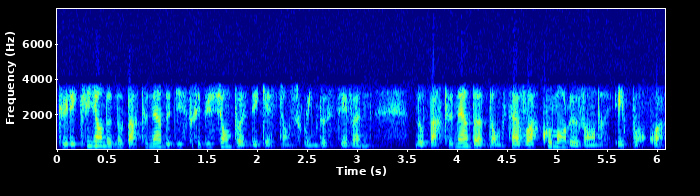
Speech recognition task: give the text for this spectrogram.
que les clients de nos partenaires de distribution posent des questions sur Windows 7. Nos partenaires doivent donc savoir comment le vendre et pourquoi.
